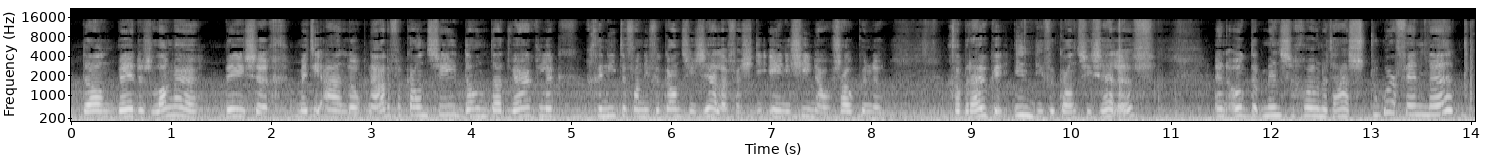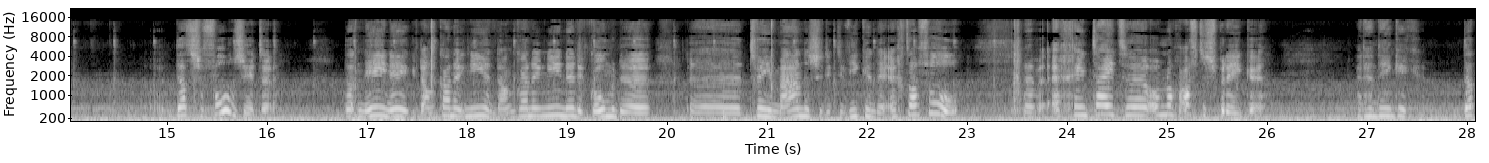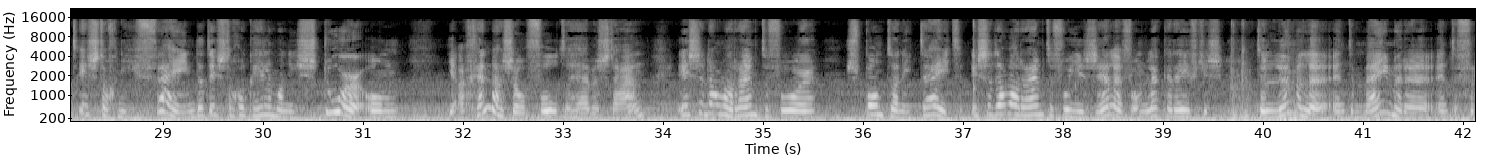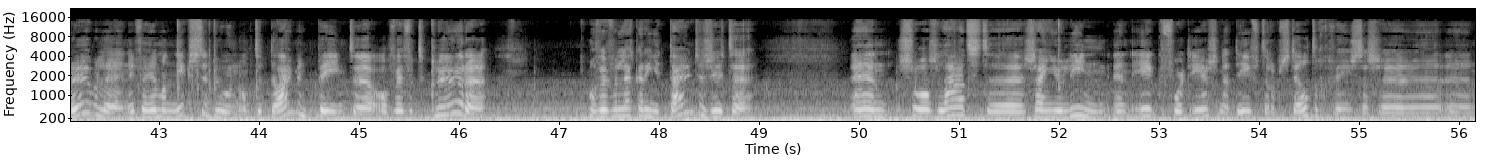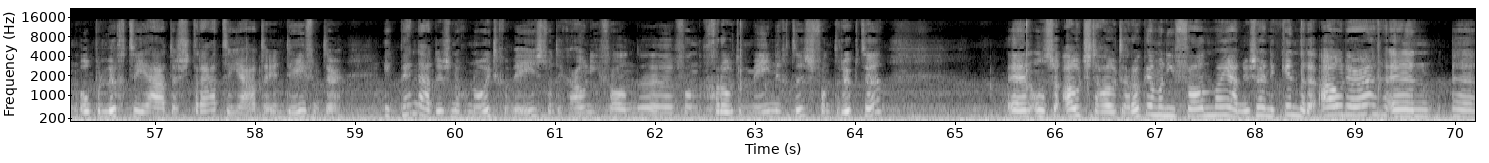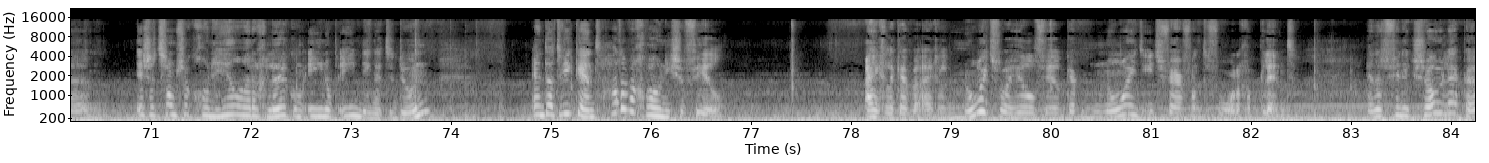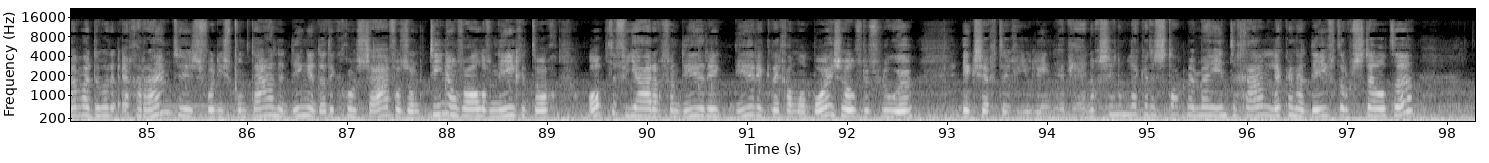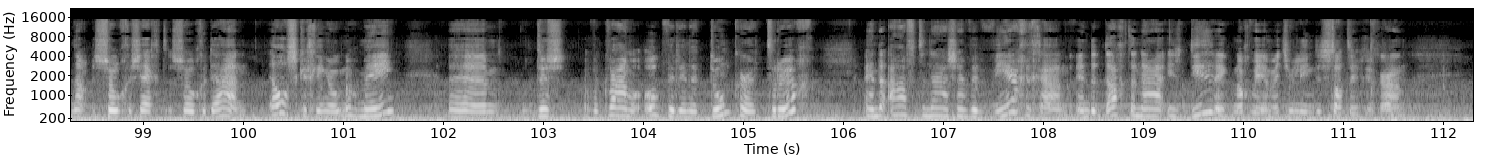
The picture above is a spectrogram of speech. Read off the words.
dan ben je dus langer bezig met die aanloop na de vakantie dan daadwerkelijk genieten van die vakantie zelf. Als je die energie nou zou kunnen gebruiken in die vakantie zelf. En ook dat mensen gewoon het haast stoer vinden dat ze vol zitten. Dat nee, nee, dan kan ik niet en dan kan ik niet. De komende uh, twee maanden zit ik de weekenden echt al vol. We hebben echt geen tijd uh, om nog af te spreken. En dan denk ik, dat is toch niet fijn? Dat is toch ook helemaal niet stoer om je agenda zo vol te hebben staan? Is er dan wel ruimte voor spontaniteit? Is er dan wel ruimte voor jezelf om lekker eventjes te lummelen en te mijmeren en te vreubelen en even helemaal niks te doen? Om te diamond painten of even te kleuren? Of even lekker in je tuin te zitten? En zoals laatst uh, zijn Jolien en ik voor het eerst naar Deventer op Stelten geweest. Uh, een openluchttheater, straattheater in Deventer. Ik ben daar dus nog nooit geweest, want ik hou niet van, uh, van grote menigtes, van drukte. En onze oudste houdt daar ook helemaal niet van. Maar ja, nu zijn de kinderen ouder en is het soms ook gewoon heel erg leuk om één op één dingen te doen. En dat weekend hadden we gewoon niet zoveel eigenlijk hebben we eigenlijk nooit zo heel veel. Ik heb nooit iets ver van tevoren gepland. En dat vind ik zo lekker, waardoor er echt ruimte is voor die spontane dingen. Dat ik gewoon s'avonds om tien over half negen toch op de verjaardag van Diederik. Diederik kreeg allemaal boys over de vloer. Ik zeg tegen Jolien, heb jij nog zin om lekker de stad met mij in te gaan? Lekker naar Deventer op Stelten? Nou, zo gezegd, zo gedaan. Elske ging ook nog mee. Um, dus we kwamen ook weer in het donker terug. En de avond daarna zijn we weer gegaan. En de dag daarna is Diederik nog weer met Jolien de stad in gegaan.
